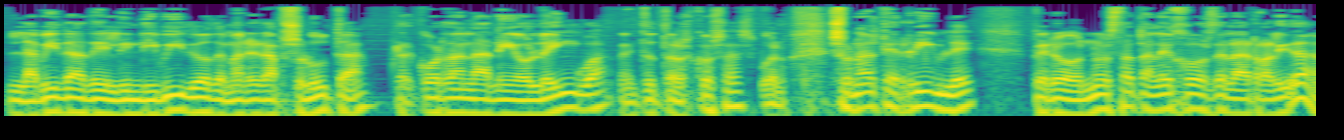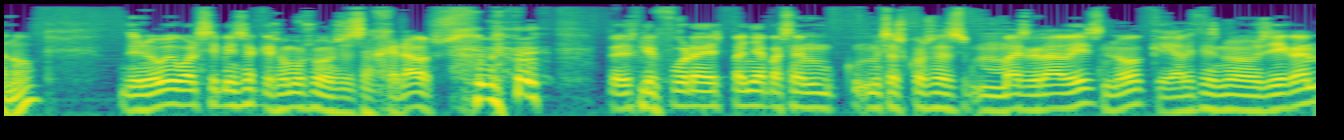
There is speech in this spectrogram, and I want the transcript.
la vida del individuo de manera absoluta. Recuerdan la neolengua, entre otras cosas. Bueno, suena terrible, pero no está tan lejos de la realidad, ¿no? De nuevo igual se piensa que somos unos exagerados, pero es que fuera de España pasan muchas cosas más graves, ¿no? que a veces no nos llegan,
